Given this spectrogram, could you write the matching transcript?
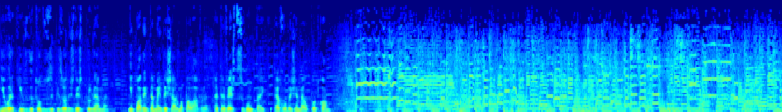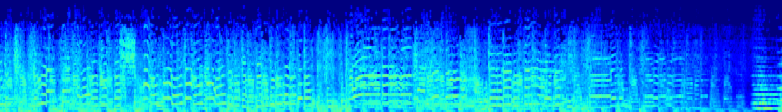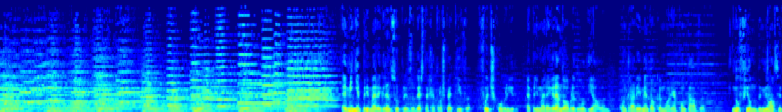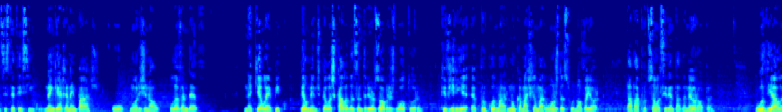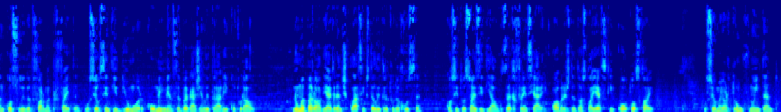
e o arquivo de todos os episódios deste programa. E podem também deixar uma palavra através de segundotake.gmail.com. A minha primeira grande surpresa desta retrospectiva foi descobrir a primeira grande obra de Woody Allen, contrariamente ao que a memória apontava, no filme de 1975 Nem Guerra Nem Paz, ou, no original, Love and Death. Naquele épico, pelo menos pela escala das anteriores obras do autor, que viria a proclamar nunca mais filmar longe da sua Nova York, dada a produção acidentada na Europa, Woody Allen consolida de forma perfeita o seu sentido de humor com uma imensa bagagem literária e cultural numa paródia a grandes clássicos da literatura russa, com situações e diálogos a referenciarem obras de Dostoiévski ou Tolstói. O seu maior trunfo, no entanto,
